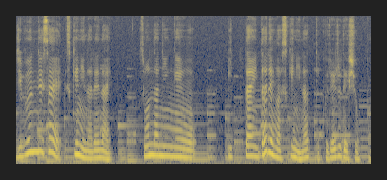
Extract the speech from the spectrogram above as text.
自分でさえ好きになれない。そんな人間を一体誰が好きになってくれるでしょうか。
